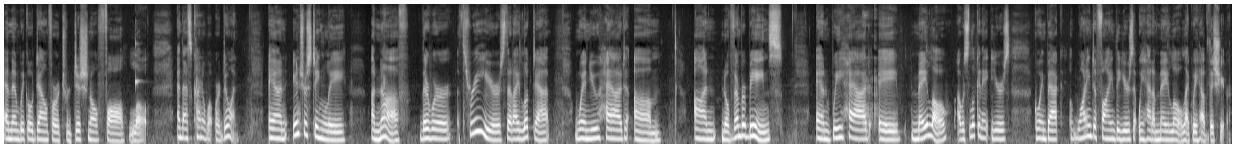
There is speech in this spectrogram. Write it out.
and then we go down for a traditional fall low. And that's kind of what we're doing. And interestingly enough, there were three years that I looked at when you had um, on November beans, and we had a May low. I was looking at years going back, wanting to find the years that we had a May low like we have this year.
